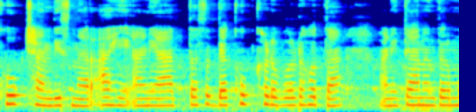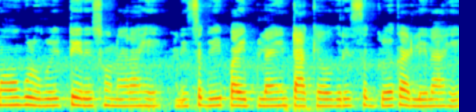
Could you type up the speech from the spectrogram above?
खूप छान दिसणार आहे आणि आत्ता सध्या खूप खडबड होता आणि त्यानंतर मऊ गुळगुळीत टेरेस होणार आहे आणि सगळी पाईपलाईन टाक्या वगैरे सगळं काढलेलं आहे.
